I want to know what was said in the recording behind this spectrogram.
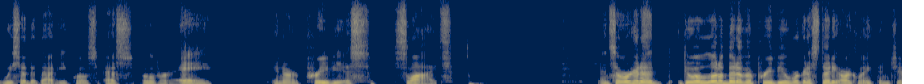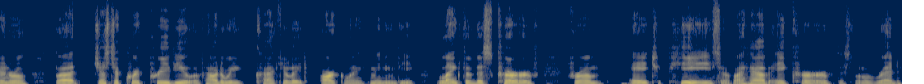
we said that that equals S over A in our previous slides. And so we're going to do a little bit of a preview. We're going to study arc length in general, but just a quick preview of how do we calculate arc length, meaning the length of this curve from A to P. So if I have a curve, this little red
